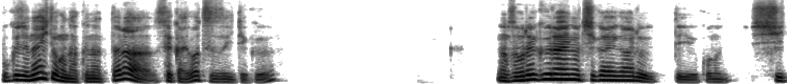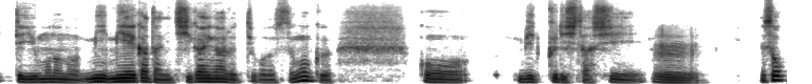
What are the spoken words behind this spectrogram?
僕じゃない人が亡くなったら世界は続いていく。それぐらいの違いがあるっていう、この死っていうものの見見え方に違いがあるっていうことですごく、こう、びっくりしたし、うん。でそっ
